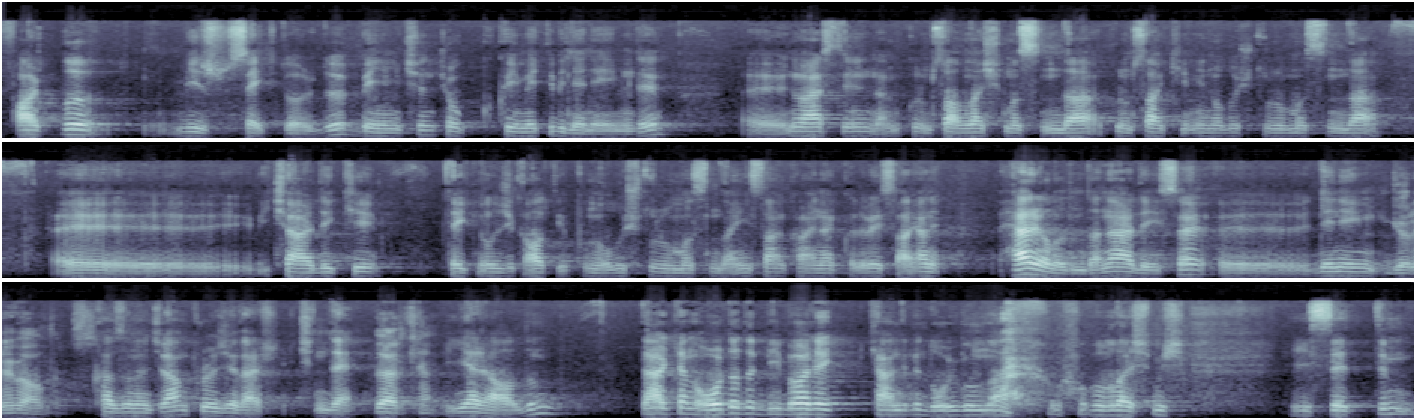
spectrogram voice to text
Farklı bir sektördü. Benim için çok kıymetli bir deneyimdi. E, üniversitenin kurumsallaşmasında, kurumsal kimliğin oluşturulmasında, e, içerideki teknolojik altyapının oluşturulmasında, insan kaynakları vesaire yani her alanında neredeyse e, deneyim Görev aldınız. kazanacağım projeler içinde Derken yer aldım. Derken orada da bir böyle kendimi doygunluğa ulaşmış hissettim.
